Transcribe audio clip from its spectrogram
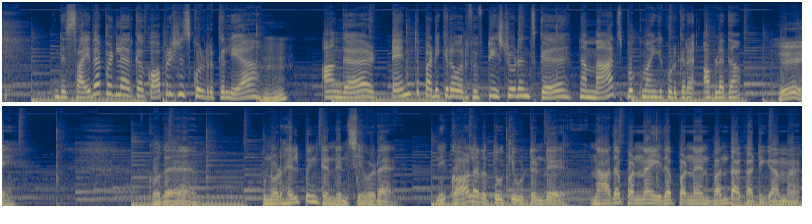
இந்த சைதாப்பேட்ல இருக்க கார்ப்பரேஷன் ஸ்கூல் இருக்கு இல்லையா? அங்க 10th படிக்கிற ஒரு 50 ஸ்டூடெண்ட்ஸ்க்கு நான் மேத்ஸ் புக் வாங்கி கொடுக்குறேன். அவ்வளவுதான். ஹே. கொத. உன்னோட ஹெல்பிங் டெண்டன்சியை விட நீ காலரை தூக்கி விட்டுண்டு நான் அதை பண்ணேன் இதை பண்ணேன்னு பந்தா காட்டிக்காம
